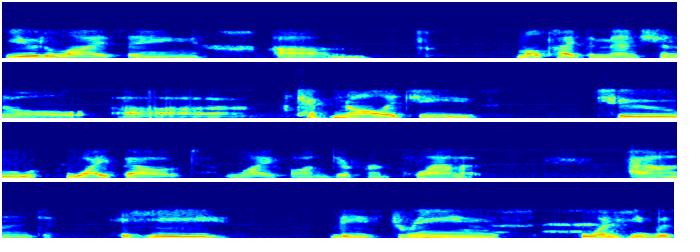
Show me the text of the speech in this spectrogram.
utilizing um, multidimensional uh, technologies to wipe out life on different planets. And he, these dreams, when he was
